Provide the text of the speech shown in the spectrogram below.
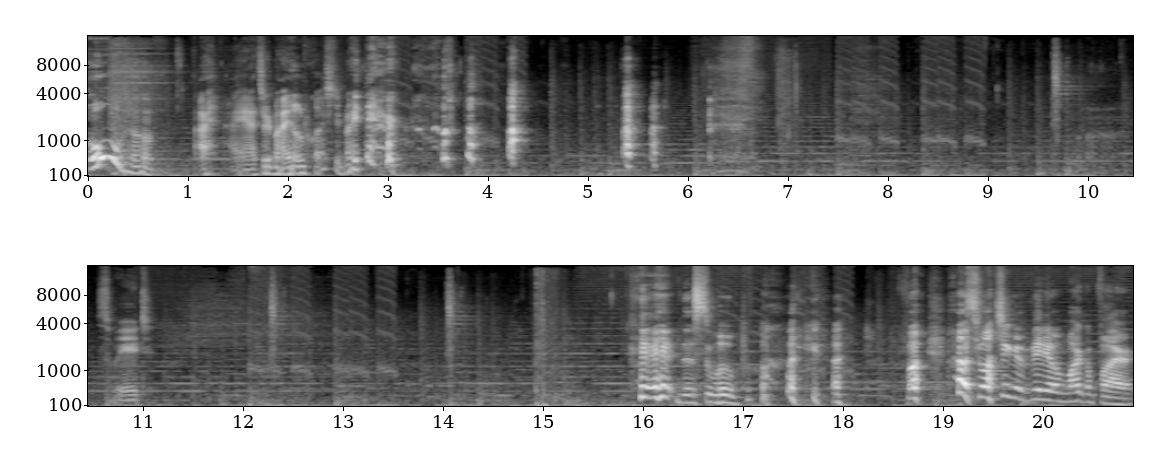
Oh! I, I answered my own question right there. Sweet. the swoop. Oh my god. I was watching a video of Markiplier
